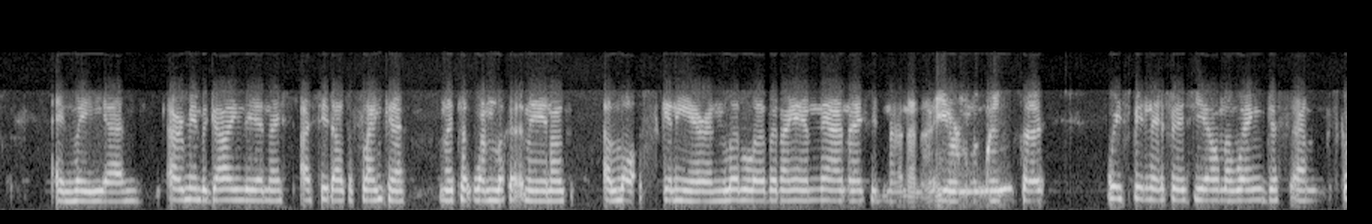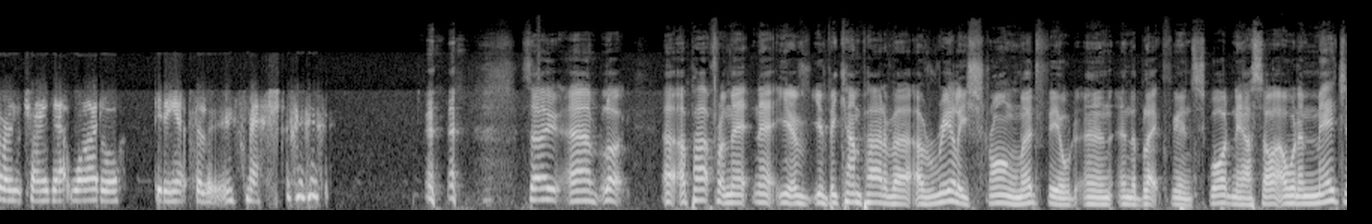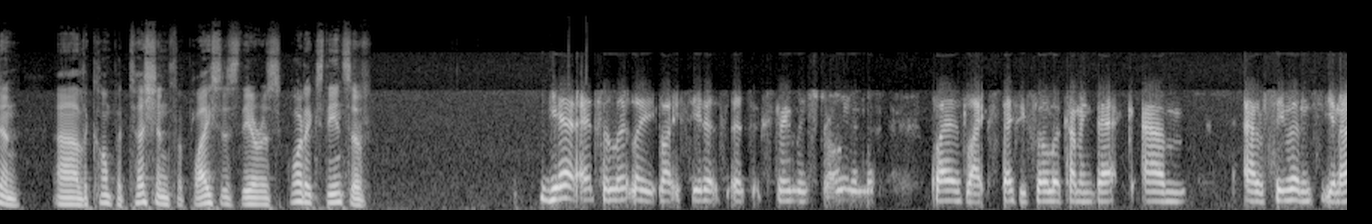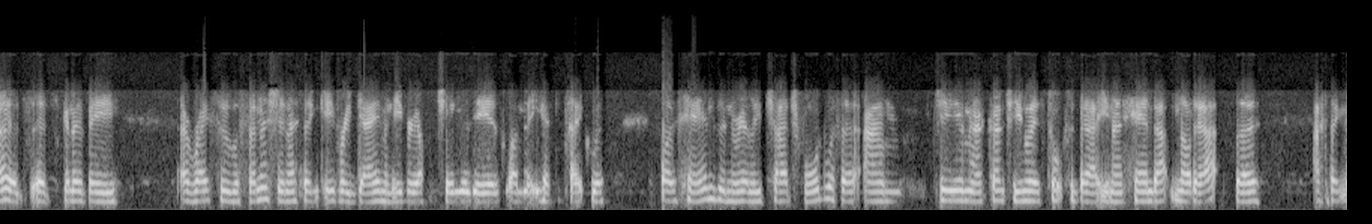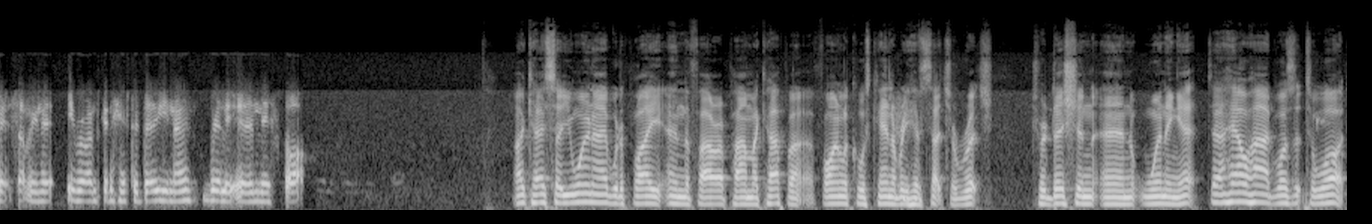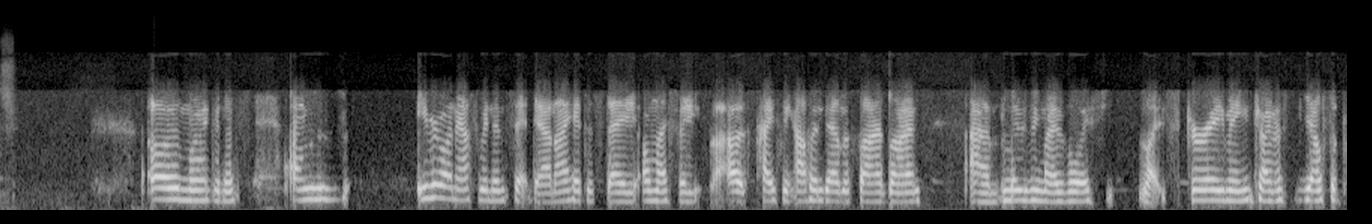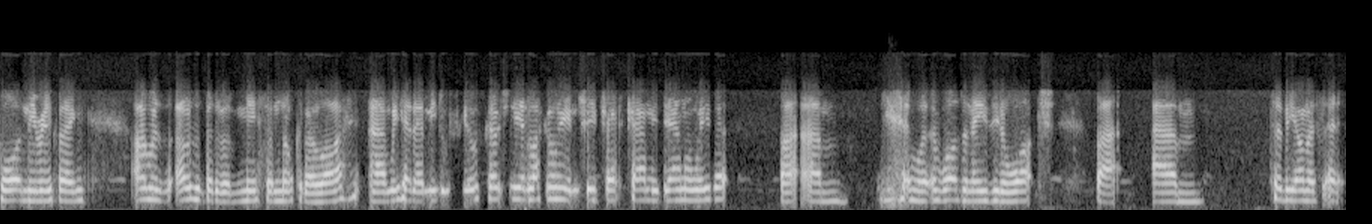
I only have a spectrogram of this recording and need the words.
and we. Um, I remember going there, and they. I said I was a flanker, and they took one look at me, and I was a lot skinnier and littler than I am now, and they said, "No, no, no, you're on the wing." So we spent that first year on the wing, just um, scoring the tries out wide or getting absolutely smashed. so um, look uh, apart from that, you've you've become part of a, a really strong midfield in, in the Black Fern squad now. So I would imagine uh, the competition for places there is quite extensive. Yeah, absolutely. Like you said, it's it's extremely strong, and with players like Stacey Fluhler coming back um, out of sevens, you know, it's it's going to be a race to the finish. And I think every game and every opportunity is one that you have to take with both hands and really charge forward with it. Um, GM, our country always talks about, you know, hand up, not out. So I think that's something that everyone's going to have to do, you know, really earn their spot. Okay, so you weren't able to play in the Farah Palmer Cup uh, final. Of course, Canterbury have such a rich tradition in winning it. Uh, how hard was it to watch? Oh my goodness, I was. Everyone else went and sat down. I had to stay on my feet. I was pacing up and down the sideline, um, losing my voice, like screaming, trying to yell support and everything. I was I was a bit of a mess. I'm not going to lie. Um, we had a mental skills coach there, luckily, and she tried to calm me down a wee bit. But um, yeah, it wasn't easy to watch. But um, to be honest, it,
